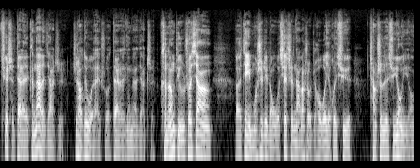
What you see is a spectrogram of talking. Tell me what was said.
确实带来了更大的价值，至少对我来说带来了更大的价值。可能比如说像呃电影模式这种，我确实拿到手之后，我也会去尝试着去用一用，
